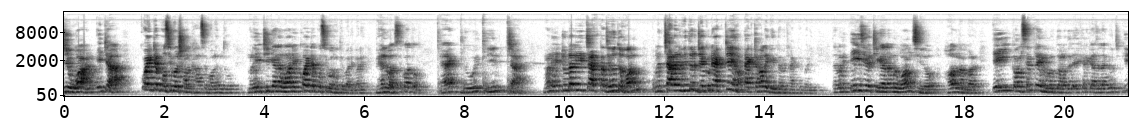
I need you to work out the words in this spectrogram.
যে ওয়ান এটা কয়টা পসিবল সংখ্যা আছে বলেন তো? মানে এই ঠিকানা ওয়ানে কয়টা পসিবল হতে পারে? মানে ভ্যালু আছে কত? এক, দুই, তিন, চার। মানে টোটালি চারটা যেহেতু হল মানে চারের ভিতর যে কোনো একটাই একটা হলে কিন্তু আমি থাকতে পারি। তার মানে এই যে ঠিকানা নাম্বার ওয়ান ছিল হল নাম্বার এই কনসেপ্টটাই মূলত আমাদের এখানে কাজে লাগবে হচ্ছে কি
